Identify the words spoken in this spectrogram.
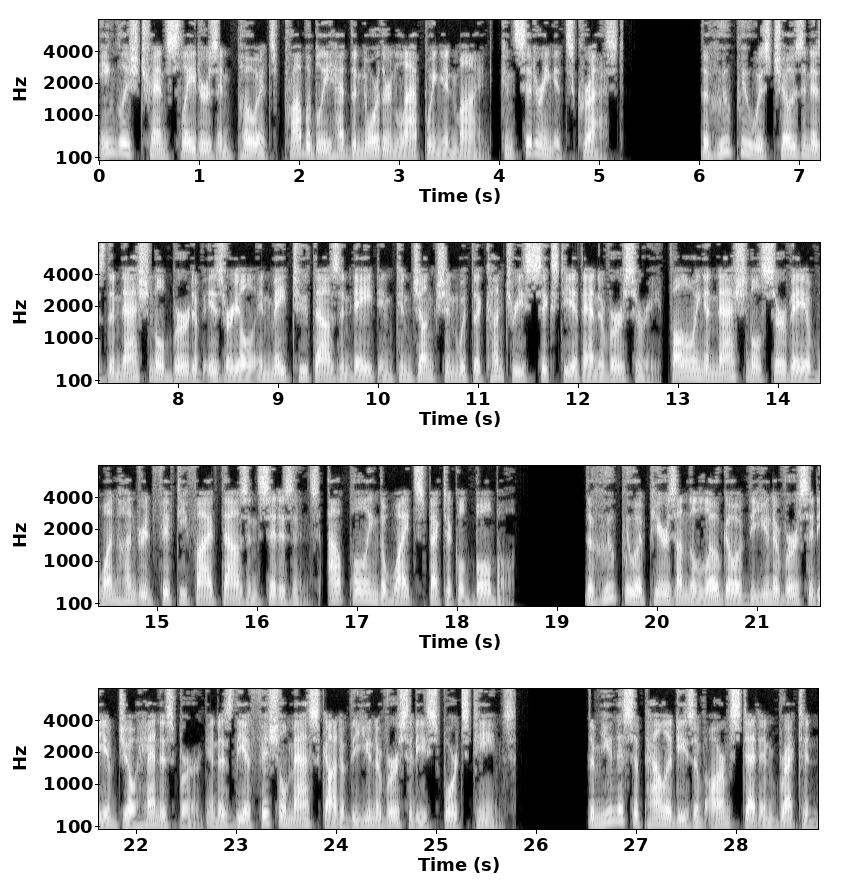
English translators and poets probably had the northern lapwing in mind, considering its crest. The hoopoe was chosen as the national bird of Israel in May 2008 in conjunction with the country's 60th anniversary, following a national survey of 155,000 citizens, outpolling the white spectacled bulbul. The hoopoe appears on the logo of the University of Johannesburg and is the official mascot of the university's sports teams. The municipalities of Armstedt and Brechten,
